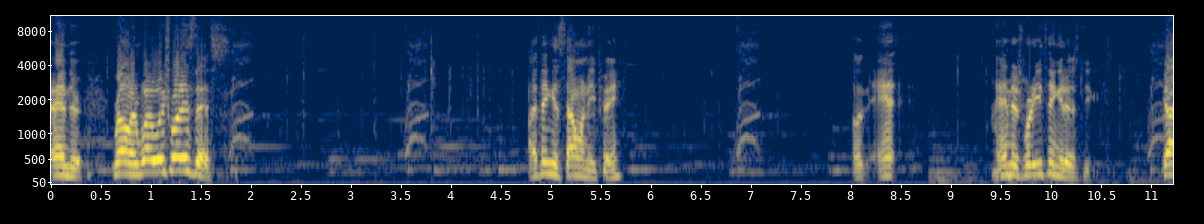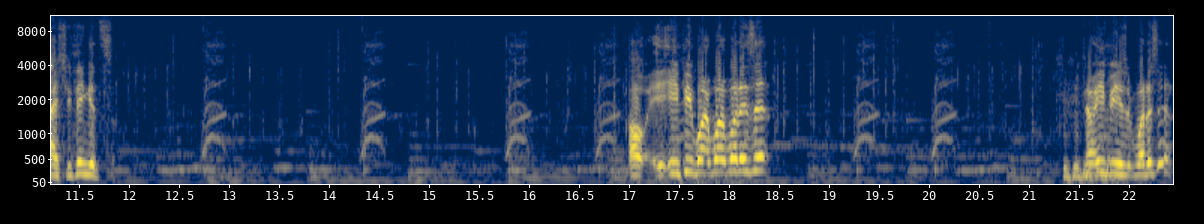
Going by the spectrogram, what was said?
Andrew, Roman, wh- which one is this? I think it's that one, EP. Uh, An- Anders, what do you think it is? Do you- Guys, do you think it's... Oh, EP, what, what, what is it? No, EP, is, what is it?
